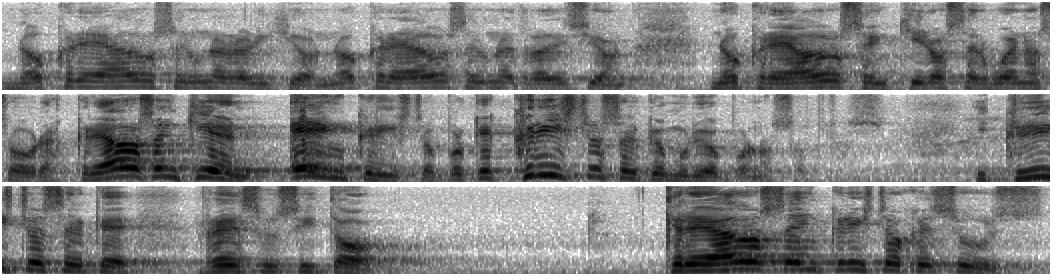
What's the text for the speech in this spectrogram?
no creados en una religión, no creados en una tradición, no creados en quiero hacer buenas obras. ¿Creados en quién? En Cristo, porque Cristo es el que murió por nosotros y Cristo es el que resucitó. Creados en Cristo Jesús,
